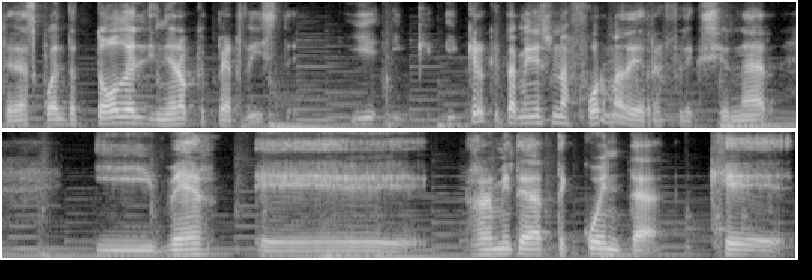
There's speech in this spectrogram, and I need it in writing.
te das cuenta todo el dinero que perdiste. Y, creo que también es una forma de reflexionar y ver, eh, realmente darte cuenta que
